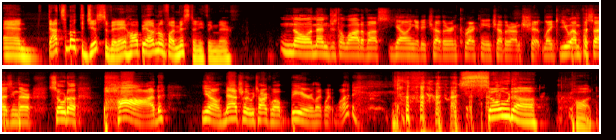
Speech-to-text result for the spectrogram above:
And that's about the gist of it, eh, Hoppy? I don't know if I missed anything there. No, and then just a lot of us yelling at each other and correcting each other on shit. Like you emphasizing their soda pod. You know, naturally we talk about beer. Like, wait, what? soda pod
